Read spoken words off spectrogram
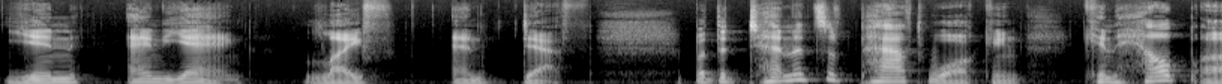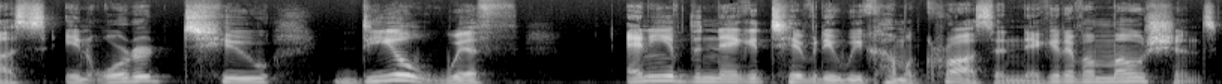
yin and yang, life and death. But the tenets of path walking can help us in order to deal with any of the negativity we come across and negative emotions.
